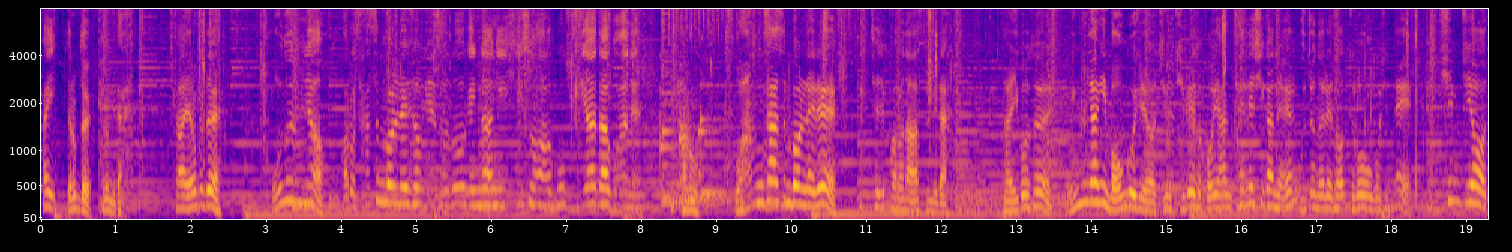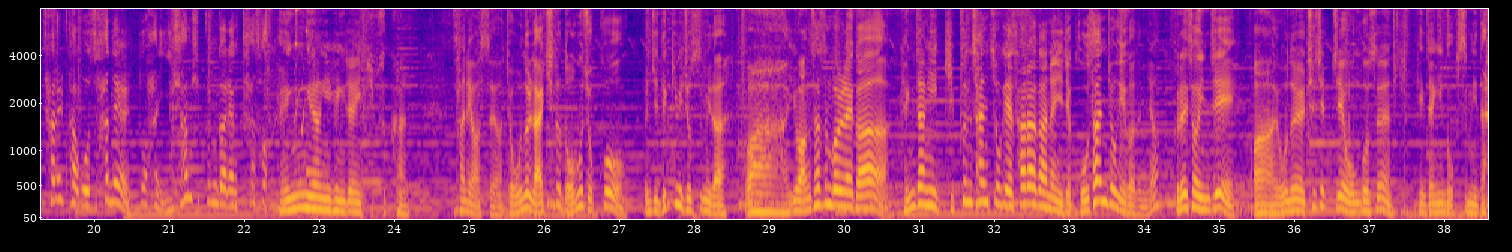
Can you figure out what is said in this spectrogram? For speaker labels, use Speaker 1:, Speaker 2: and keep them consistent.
Speaker 1: 하이 여러분들. 그럽니다. 자 여러분들. 오늘은요 바로 사슴벌레 중에서도 굉장히 희소하고 귀하다고 하는 바로 왕사슴벌레를 채집하러 나왔습니다. 자 이곳은 굉장히 먼 곳이에요. 지금 집에서 거의 한 3, 4시간을 운전을 해서 들어온 곳인데 심지어 차를 타고 산을 또 한 2, 30분 가량 타서 굉장히 굉장히 깊숙한 산에 왔어요. 저 오늘 날씨도 너무 좋고 왠지 느낌이 좋습니다. 와, 이 왕사슴벌레가 굉장히 깊은 산 속에 살아가는 이제 고산종이거든요. 그래서인지 와, 오늘 채집지에 온 곳은 굉장히 높습니다.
